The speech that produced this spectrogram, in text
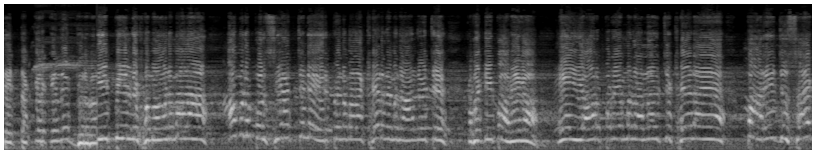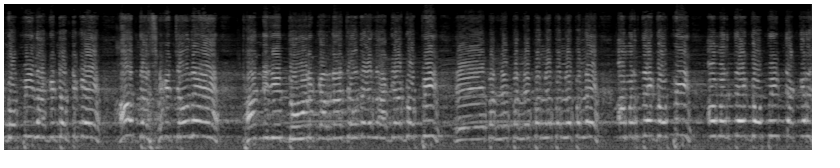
ਤੇ ਟੱਕਰ ਕਹਿੰਦੇ ਗੁਰਵੀਪੀ ਲਿਖਵਾਉਣ ਵਾਲਾ, ਅਮਨ ਝੰਡੇਰ ਪਿੰਡ ਵਾਲਾ ਖੇਡ ਦੇ ਮੈਦਾਨ ਦੇ ਵਿੱਚ ਕਬੱਡੀ ਭਾਵੇਗਾ। ਇਹ ਯੂਰਪ ਦੇ ਮੈਦਾਨਾਂ ਵਿੱਚ ਖੇਡ ਆਇਆ ਭਾਰੀ ਜੁੱਸਾ ਗੋਪੀ ਲੱਗ ਟੁੱਟ ਕੇ। ਆਹ ਦਰਸ਼ਕ ਚਾਹੁੰਦੇ ਆ, ਠੰਡ ਜੀ ਦੂਰ ਕਰਨਾ ਚਾਹੁੰਦੇ ਲੱਗਿਆ ਗੋਪੀ। ਏ ਬੱਲੇ ਬੱਲੇ ਬੱਲੇ ਬੱਲੇ ਬੱਲੇ ਅਮਰ ਤੇ ਗੋਪੀ ਅਮਰ ਤੇ ਗੋਪੀ, ਟੱਕਰ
